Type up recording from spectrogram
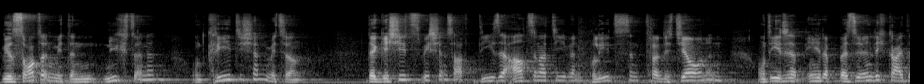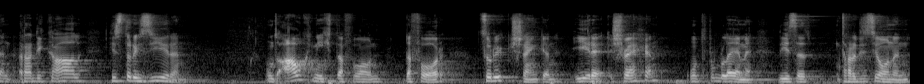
wir sollten mit den nüchternen und kritischen Mitteln der Geschichtswissenschaft diese alternativen politischen Traditionen und ihre, ihre Persönlichkeiten radikal historisieren und auch nicht davon, davor zurückschränken, ihre Schwächen und Probleme dieser Traditionen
